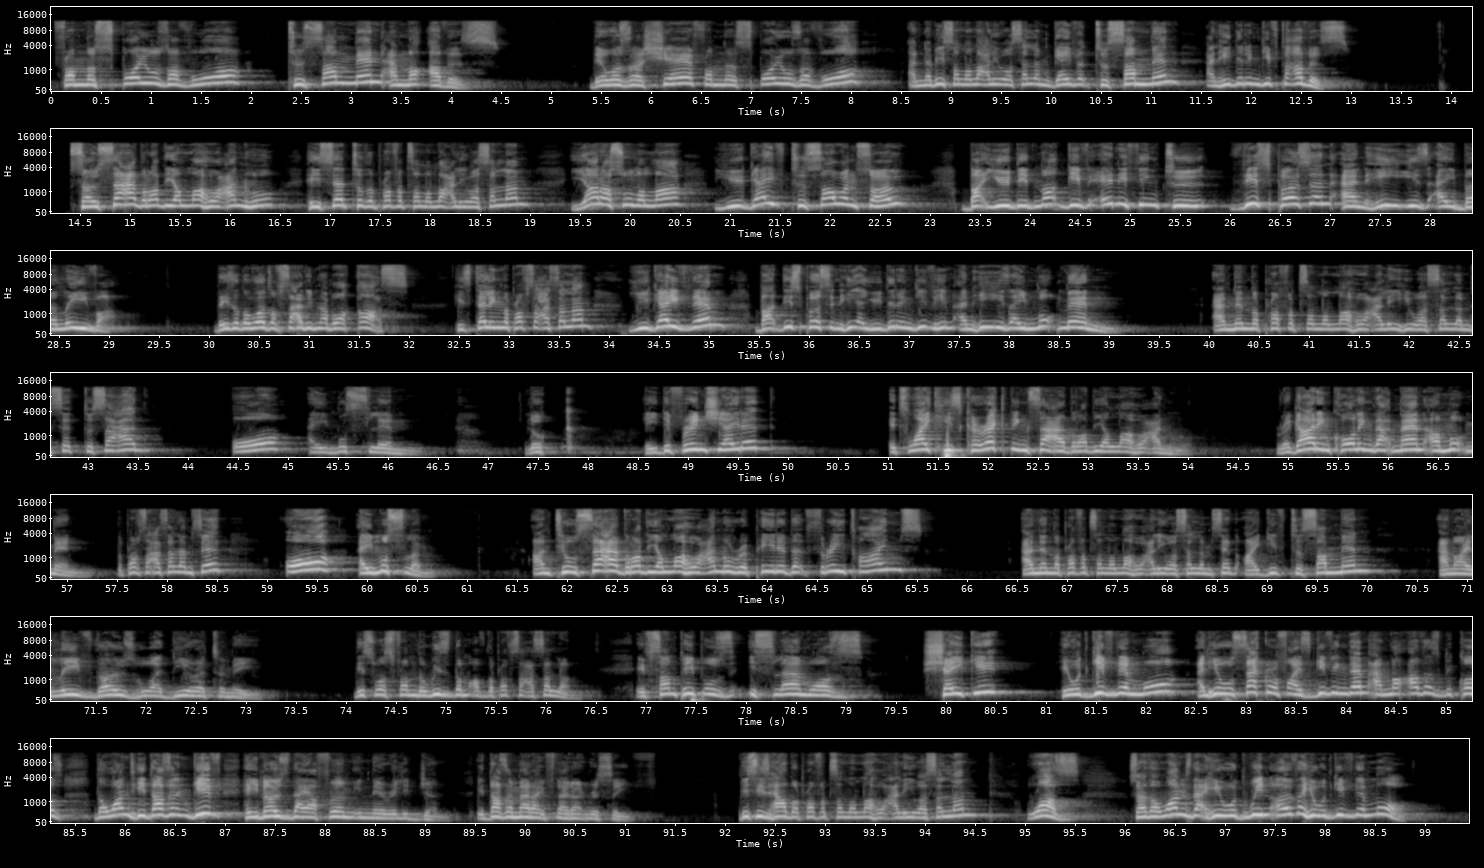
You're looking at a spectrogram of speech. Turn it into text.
from the spoils of war to some men and not others. There was a share from the spoils of war, and Nabi wasallam gave it to some men and he didn't give to others. So Sa'ad radiallahu anhu, he said to the Prophet wasallam, Ya Rasulullah, you gave to so and so, but you did not give anything to this person and he is a believer. These are the words of Sa'ad ibn Abu Waqqas. He's telling the Prophet ﷺ, you gave them, but this person here you didn't give him and he is a mu'min. And then the Prophet ﷺ said to Sa'ad, or a Muslim. Look, he differentiated. It's like he's correcting Sa'ad radiallahu anhu regarding calling that man a mu'min. The Prophet ﷺ said, or a Muslim. Until Sa'ad radiallahu anhu repeated it three times and then the Prophet ﷺ said, I give to some men and I leave those who are dearer to me. This was from the wisdom of the Prophet. ﷺ. If some people's Islam was shaky, he would give them more and he will sacrifice giving them and not others because the ones he doesn't give, he knows they are firm in their religion. It doesn't matter if they don't receive. This is how the Prophet was. So the ones that he would win over, he would give them more.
